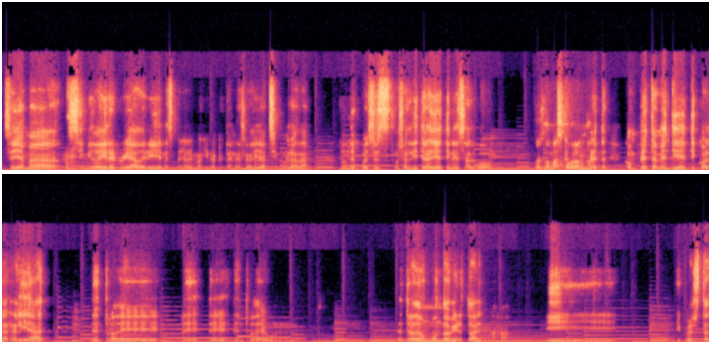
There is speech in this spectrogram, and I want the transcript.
se llama Simulated Reality, en español imagino que también es realidad simulada, donde pues es, o sea, literal ya tienes algo... Pues lo más cabrón, Completamente idéntico a la realidad dentro de, dentro de un dentro de un mundo virtual. Ajá. Y, y pues tú,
